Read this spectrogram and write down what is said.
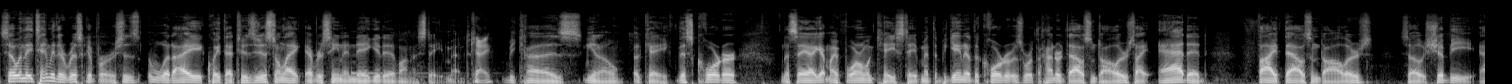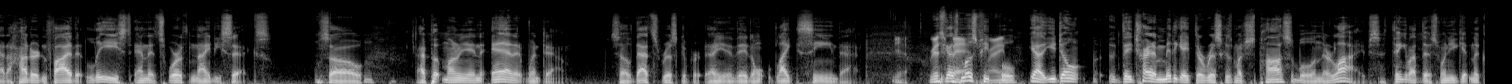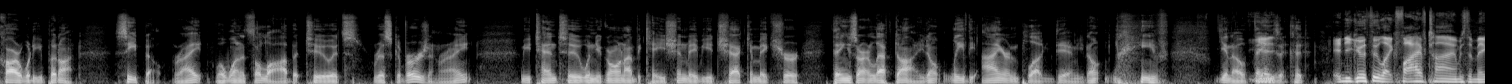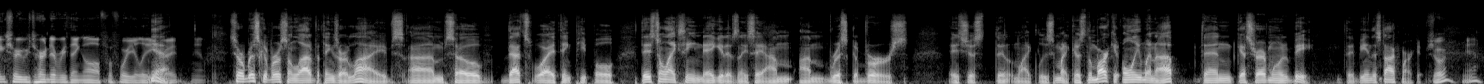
So when they tell me they're risk averse, is what I equate that to is they just don't like ever seeing a negative on a statement. Okay. Because you know, okay, this quarter, let's say I got my 401k statement. At the beginning of the quarter, it was worth hundred thousand dollars. I added five thousand dollars, so it should be at 105 at least, and it's worth 96. So hmm. I put money in, and it went down. So that's risk averse. Uh, they don't like seeing that. Yeah, risk because most right? people, yeah, you don't. They try to mitigate their risk as much as possible in their lives. Think about this: when you get in the car, what do you put on? Seatbelt, right? Well, one, it's the law, but two, it's risk aversion, right? You tend to, when you're going on vacation, maybe you check and make sure things aren't left on. You don't leave the iron plugged in. You don't leave, you know, things Yeah, that could. And you go through like five times to make sure you turned everything off before you leave, Yeah. right? Yeah. So risk averse in a lot of the things are lives. Um, so that's why I think people they just don't like seeing negatives. And they say I'm I'm risk averse. It's just they don't like losing money because the market only went up. Then guess where everyone would be? They'd be in the stock market, Sure. Yeah.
